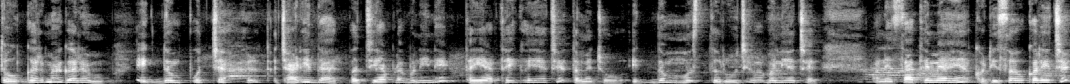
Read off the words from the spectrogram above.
તો ગરમા ગરમ એકદમ પોચા જાળીદાર ભજીયા આપણા બનીને તૈયાર થઈ ગયા છે. તમે જુઓ એકદમ મસ્ત રૂ જેવા બન્યા છે. અને સાથે મેં અહીંયા કઢી સર્વ કરી છે.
